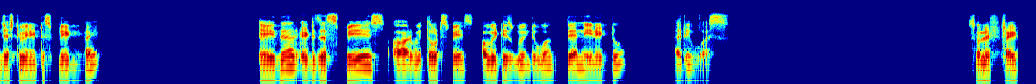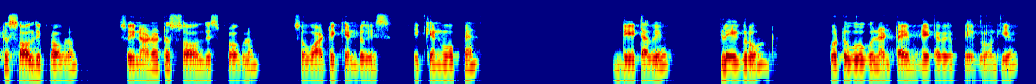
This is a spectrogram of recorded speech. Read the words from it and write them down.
Just we need to split by either it is a space or without space, how it is going to work. Then you need to reverse. So let's try to solve the problem. So in order to solve this problem, so what we can do is we can open DataWeave playground, go to Google and type DataWeave playground here.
